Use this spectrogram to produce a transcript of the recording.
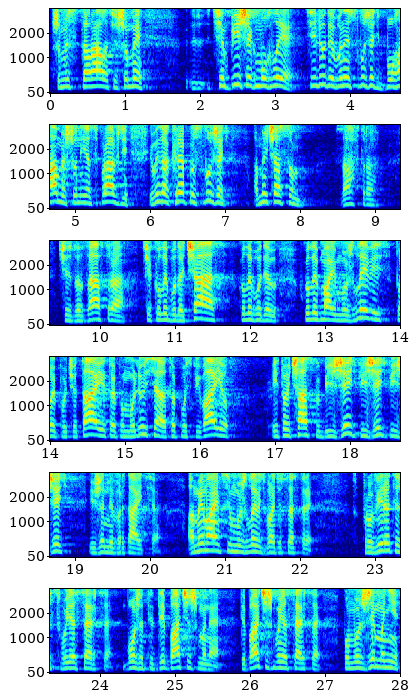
що ми старалися, що ми чим більше як могли. Ці люди вони служать богами, що вони є справжні, і вони так крепко служать, а ми часом завтра, чи за завтра, чи коли буде час, коли буде, коли маю можливість, той почитаю, той помолюся, той поспіваю. І той час побіжить, біжить, біжить і вже не вертається. А ми маємо цю можливість, браті і сестри, провірити своє серце. Боже, ти бачиш мене, ти бачиш моє серце. Поможи мені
